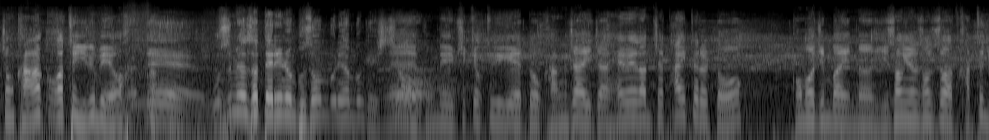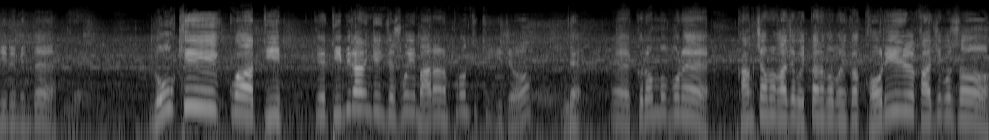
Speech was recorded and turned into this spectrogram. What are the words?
좀 강할 것 같은 이름이에요. 그런데 웃으면서 때리는 무서운 분이 한 분 계시죠? 네, 국내 입식 격투기의 또 강자이자 해외 단체 타이틀을 또 거머쥔 바 있는 이성현 선수와 같은 이름인데 네. 로우킥과 딥, 딥이라는 게 이제 소위 말하는 프론트킥이죠. 네. 네, 그런 부분에 강점을 가지고 있다는 거 보니까 거리를 가지고서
